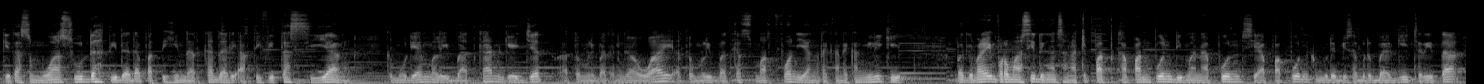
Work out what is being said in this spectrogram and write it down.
kita semua sudah tidak dapat dihindarkan dari aktivitas yang kemudian melibatkan gadget atau melibatkan gawai atau melibatkan smartphone yang rekan-rekan miliki. Bagaimana informasi dengan sangat cepat, kapan pun, di mana pun, siapa pun kemudian bisa berbagi cerita,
